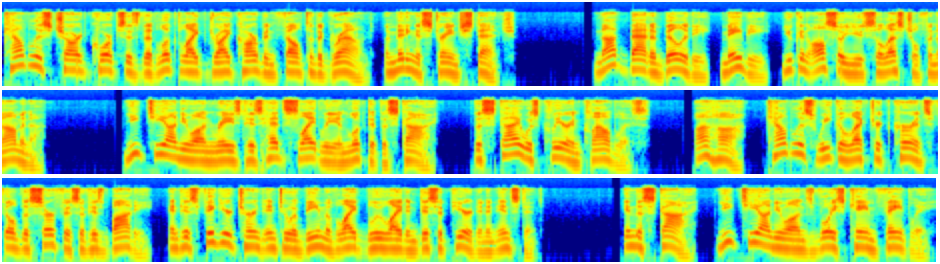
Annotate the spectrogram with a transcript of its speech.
Countless charred corpses that looked like dry carbon fell to the ground, emitting a strange stench. Not bad ability, maybe, you can also use celestial phenomena. Yi Tianyuan raised his head slightly and looked at the sky. The sky was clear and cloudless. Aha! Uh-huh. Countless weak electric currents filled the surface of his body, and his figure turned into a beam of light blue light and disappeared in an instant. In the sky, Yi Tianyuan's voice came faintly.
